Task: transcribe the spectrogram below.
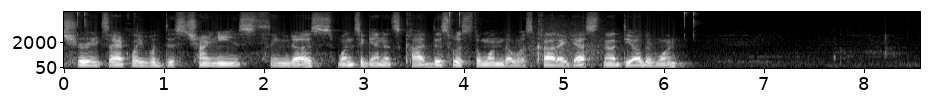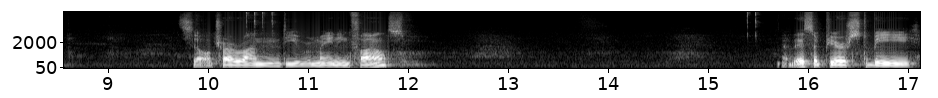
sure exactly what this Chinese thing does. Once again, it's cut. This was the one that was cut, I guess, not the other one. So I'll try run the remaining files. This appears to be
